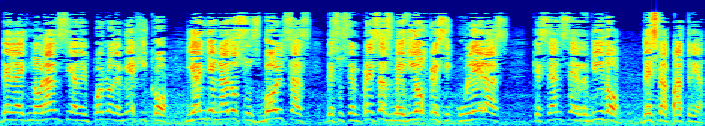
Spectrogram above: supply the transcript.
de la ignorancia del pueblo de México y han llenado sus bolsas de sus empresas mediocres y culeras que se han servido de esta patria.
